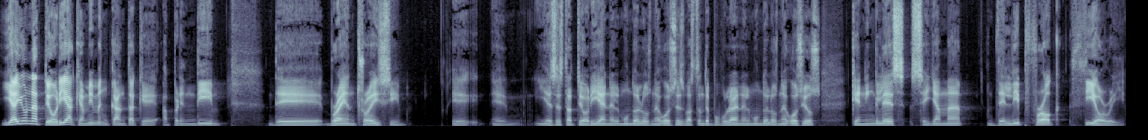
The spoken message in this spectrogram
Y hay una teoría que a mí me encanta que aprendí de Brian Tracy. Eh, y es esta teoría en el mundo de los negocios, bastante popular en el mundo de los negocios, que en inglés se llama The Leapfrog Theory.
